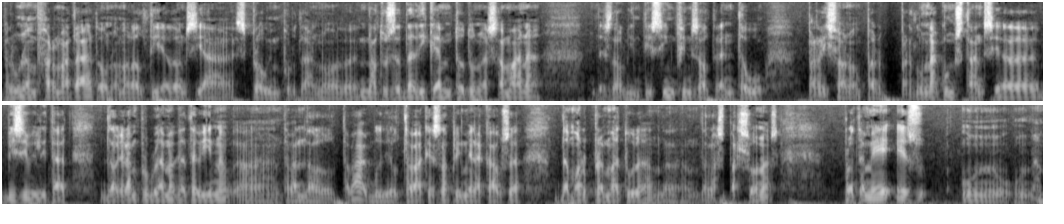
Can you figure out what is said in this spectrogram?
per una enfermetat o una malaltia doncs ja és prou important. No? Nosaltres dediquem tota una setmana des del 25 fins al 31 per això, no? per, per donar constància, visibilitat del gran problema que tenim eh, davant del tabac. Vull dir, el tabac és la primera causa de mort prematura de, de les persones, però també és un, una,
